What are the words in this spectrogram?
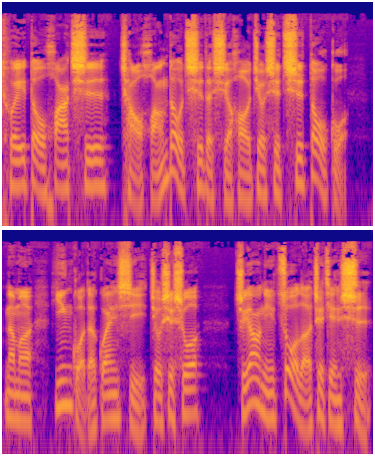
推豆花吃、炒黄豆吃的时候，就是吃豆果。那么因果的关系就是说，只要你做了这件事，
